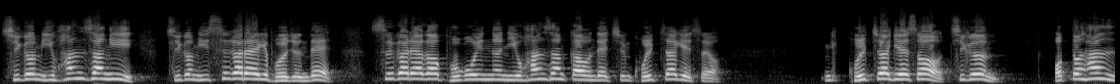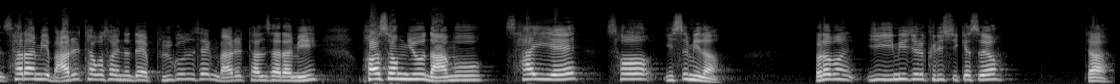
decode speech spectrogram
지금 이 환상이 지금 이 스가랴에게 보여주는데 스가랴가 보고 있는 이 환상 가운데 지금 골짜기에 있어요. 이 골짜기에서 지금 어떤 한 사람이 말을 타고 서 있는데 붉은색 말을 탄 사람이 화석류 나무 사이에 서 있습니다. 여러분 이 이미지를 그릴 수 있겠어요? 자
